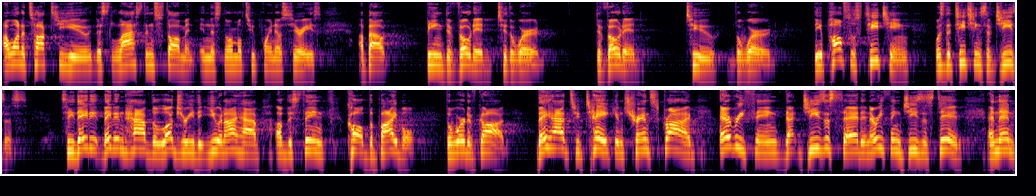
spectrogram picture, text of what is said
I want to talk to you, this last installment in this Normal 2.0 series, about being devoted to the Word. Devoted to the Word. The apostles' teaching was the teachings of Jesus. See, they, did, they didn't have the luxury that you and I have of this thing called the Bible the Word of God. They had to take and transcribe everything that Jesus said and everything Jesus did. And then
